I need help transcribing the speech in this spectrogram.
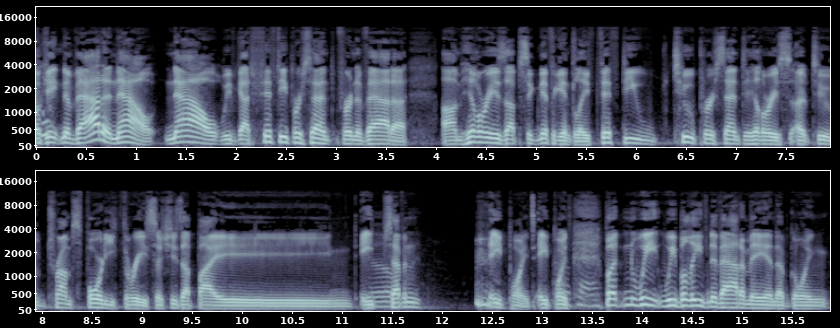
Okay, Nevada now. Now we've got 50% for Nevada. Um, Hillary is up significantly, 52% to Hillary's uh, to Trump's 43. So she's up by eight, seven, eight points, eight points. But we we believe Nevada may end up going.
